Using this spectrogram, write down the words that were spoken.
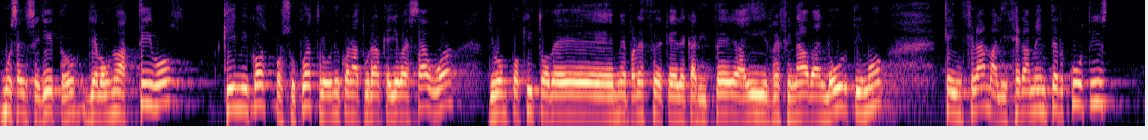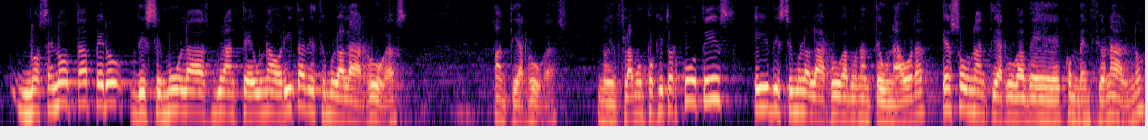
Muy sencillito. Lleva unos activos químicos, por supuesto, lo único natural que lleva es agua, lleva un poquito de, me parece que de karité ahí refinada en lo último, que inflama ligeramente el cutis, no se nota, pero disimula durante una horita, disimula las arrugas, antiarrugas. Nos inflama un poquito el cutis y disimula la arruga durante una hora. Eso es una antiarruga de convencional, ¿no?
